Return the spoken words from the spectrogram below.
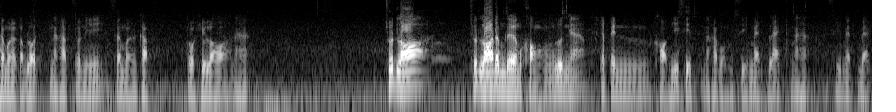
เสมอกับรถนะครับ ตัวนี้เสมอกับตัวคิ้วล้อนะฮะชุดล้อชุดล้อเดิมๆของรุ่นนี้จะเป็นขอบ 20 นะครับผมสีแมตต์แบล็กนะฮะสีแมตต์แบล็ก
